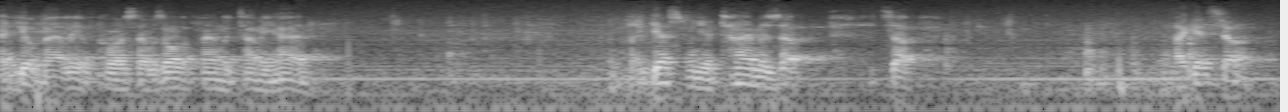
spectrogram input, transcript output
I feel badly, of course. I was all the family Tommy had. I guess when your time is up, it's up. I guess so.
